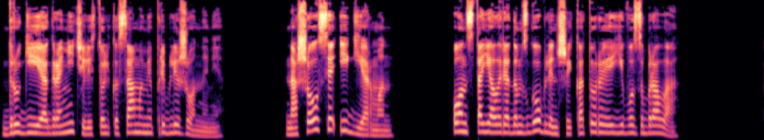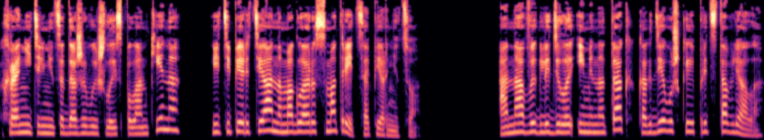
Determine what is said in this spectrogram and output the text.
другие ограничились только самыми приближенными. Нашелся и Герман, он стоял рядом с гоблиншей, которая его забрала. Хранительница даже вышла из паланкина, и теперь Тиана могла рассмотреть соперницу. Она выглядела именно так, как девушка и представляла.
